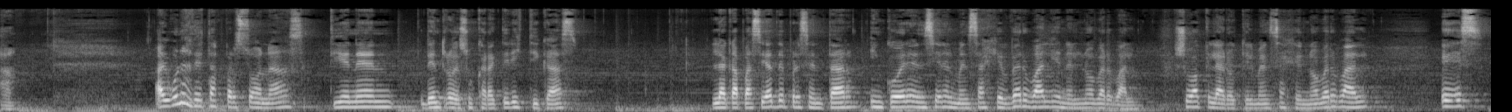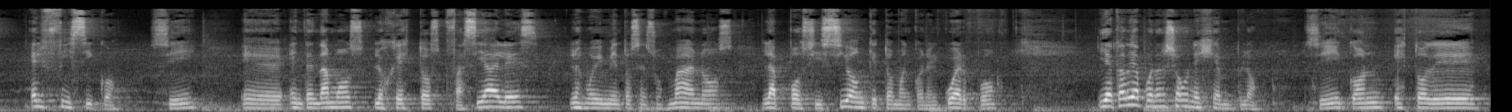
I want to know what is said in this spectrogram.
A. Algunas de estas personas tienen dentro de sus características la capacidad de presentar incoherencia en el mensaje verbal y en el no verbal. Yo aclaro que el mensaje no verbal es el físico, ¿sí? Eh, entendamos los gestos faciales, los movimientos en sus manos, la posición que toman con el cuerpo. Y acá voy a poner yo un ejemplo, ¿sí? con esto de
